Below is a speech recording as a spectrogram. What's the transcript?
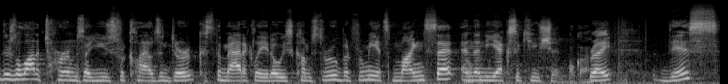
there's a lot of terms I use for clouds and dirt because thematically it always comes through. But for me, it's mindset and then the execution. Okay. Right. This,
